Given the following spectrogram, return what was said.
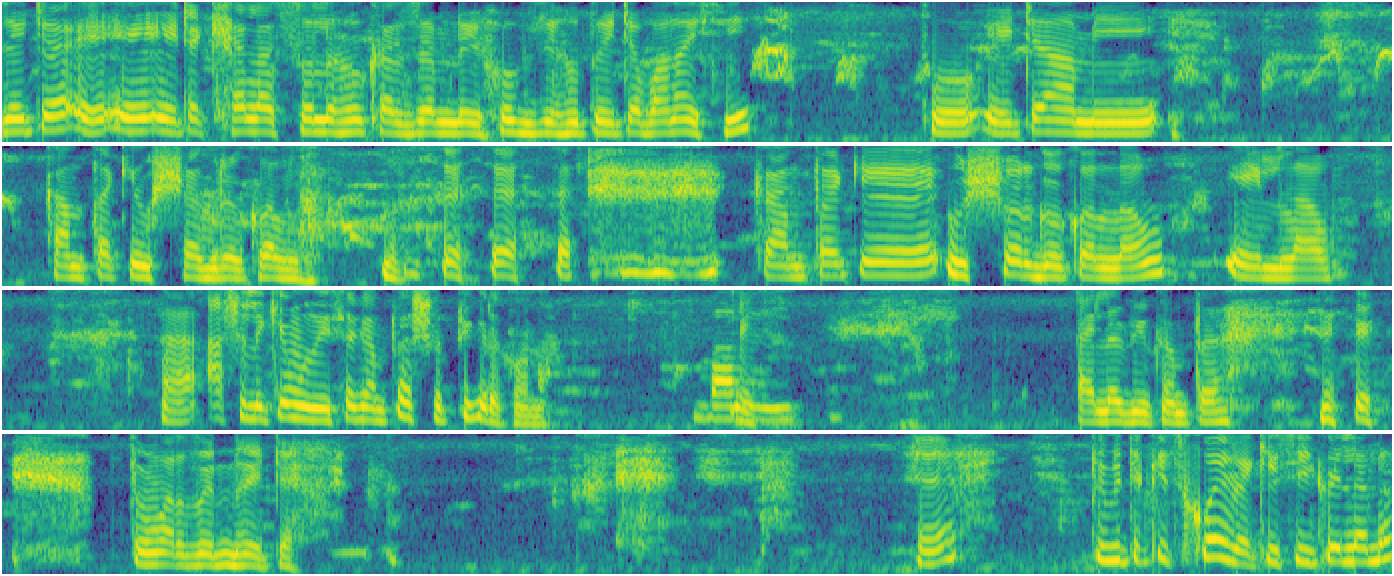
যেটা এটা খেলা চলে হোক আর যেমনি হোক যেহেতু এটা বানাইছি তো এটা আমি কান্তাকে উৎসর্গ করলাম। কান্তাকে উৎসর্গ করলাম এই লাভ। আসলে কেমন হয়েছে কান্তা? সত্যি করে না। I love you Kanta. তোমার জন্য এটা। হ্যাঁ? তুমি তো কিছু কইবা কিছুই কইলা না?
